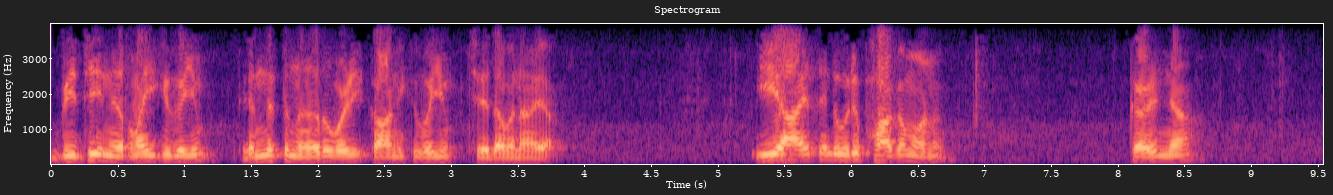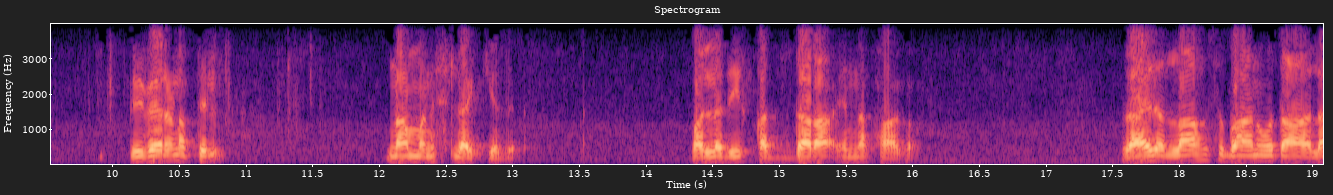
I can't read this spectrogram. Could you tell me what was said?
വിധി നിർണയിക്കുകയും എന്നിട്ട് നേർവഴി കാണിക്കുകയും ചെയ്തവനായ. ഈ ആയത്തിന്റെ ഒരു ഭാഗമാണ് കഴിഞ്ഞ വിവരണത്തിൽ നാം മനസ്സിലാക്കിയത്. വല്ലതി ഖദ്ദറ എന്ന ഭാഗം. അതായത് അള്ളാഹു സുബാനു താല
